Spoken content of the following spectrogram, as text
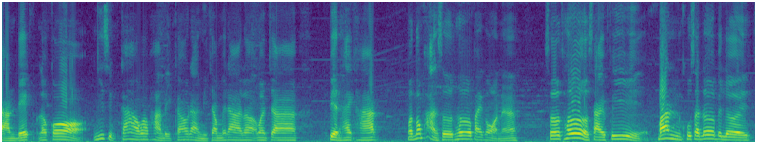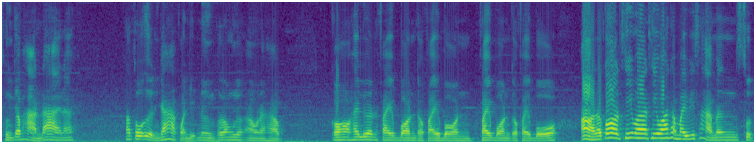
ด่านเด็กแล้วก็ 29 ว่าผ่านไปอีก9ด่านมีจำไม่ได้แล้ว มันจะเปลี่ยนไฮคัสมันต้องผ่านเซอร์เทอร์ไปก่อนนะเซอร์เทอร์สายฟรีปั้นคูซาเดอร์ไปเลยถึงจะผ่านได้นะ ถ้าตัวอื่นยากกว่านิดนึงก็ต้องเลือกเอานะครับ ก็ให้เลื่อนไฟบอลกับไฟบอลไฟบอลกับไฟโบอ่าแล้วก็ที่ว่าที่ว่าทำไมวิสามันสุด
